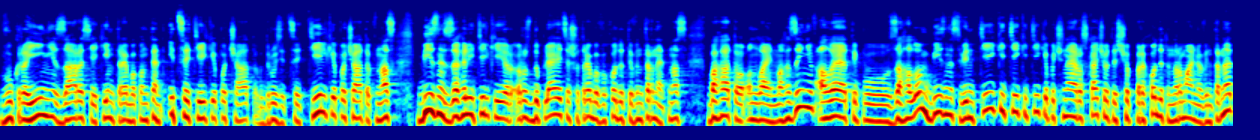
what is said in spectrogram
в Україні зараз, яким треба контент. І це тільки початок, друзі. Це тільки початок. В нас бізнес взагалі тільки роздупляється, що треба виходити в інтернет. У нас багато онлайн-магазинів, але, типу, загалом бізнес він тільки-тільки-тільки починає розкачуватись, щоб переходити нормально в інтернет.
